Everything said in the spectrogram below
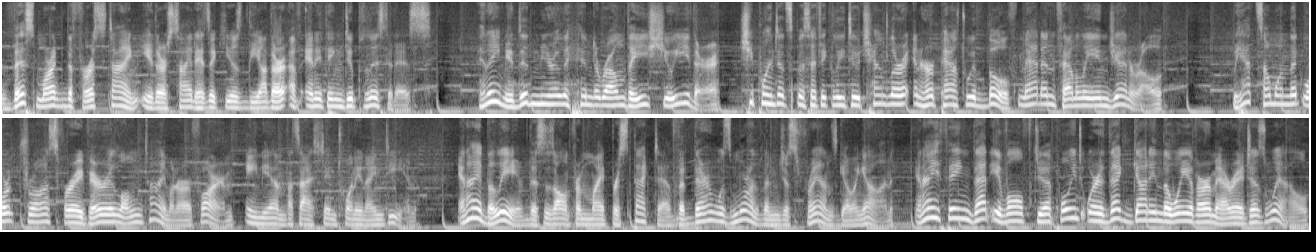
This marked the first time either side has accused the other of anything duplicitous. And Amy didn't merely hint around the issue either, she pointed specifically to Chandler and her past with both Matt and family in general, we had someone that worked for us for a very long time on our farm, Amy emphasized in 2019. And I believe this is all from my perspective that there was more than just friends going on, and I think that evolved to a point where that got in the way of our marriage as well.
